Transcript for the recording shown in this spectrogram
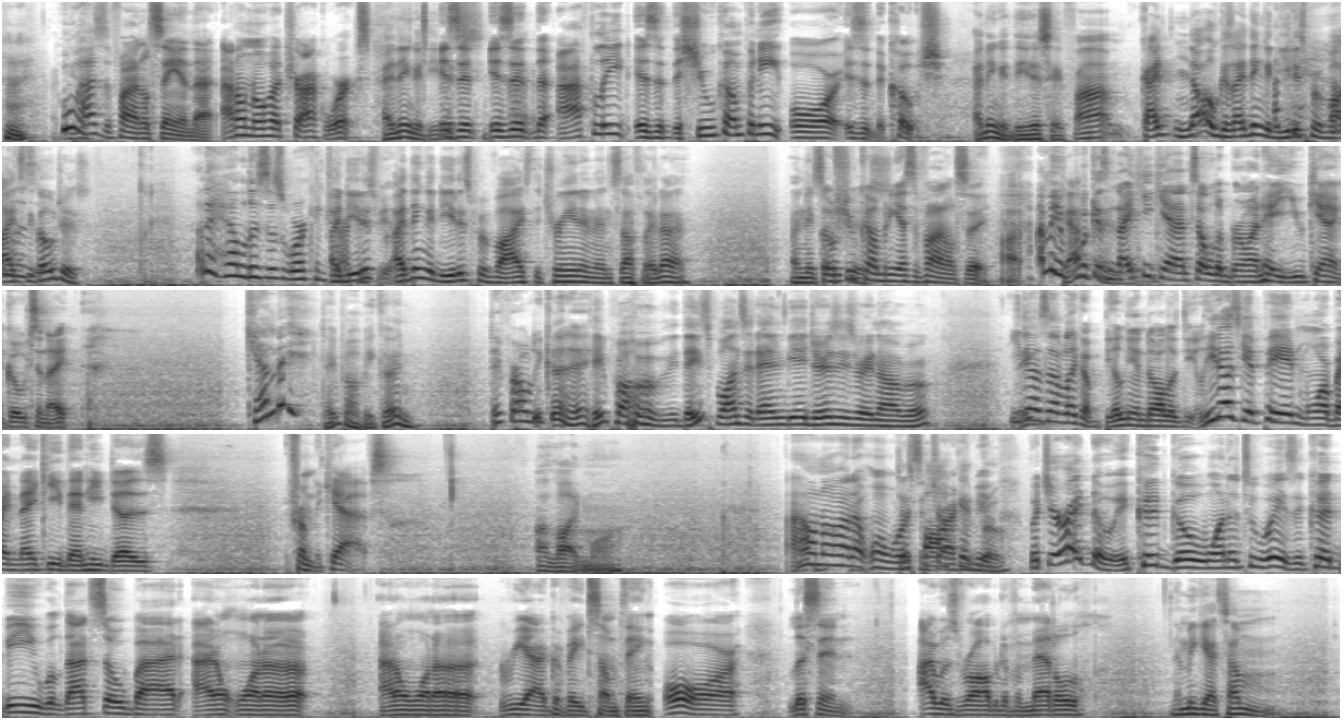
Hmm. Who has the final say in that? I don't know how track works. I think Adidas. Is it is it the athlete? Is it the shoe company? Or is it the coach? I think Adidas say fine. I, no, because I think Adidas provides the it? Coaches. How the hell does this work in track and Adidas. field? I think Adidas provides the training and stuff like that. And the so shoe company has the final say. Uh, I mean, because. Nike can't tell LeBron, "Hey, you can't go tonight." Can they? They probably could. They probably could. Hey, They probably they sponsored NBA jerseys right now, bro. he does have like a billion dollar deal. He does get paid more by Nike than he does from the Cavs. A lot more. I don't know how that one works Just in track and field. bro. But you're right though. It could go one of two ways. It could be, well, that's so bad. I don't want to. I don't want to re-aggravate something. Or listen, I was robbed of a medal. Let me get some.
